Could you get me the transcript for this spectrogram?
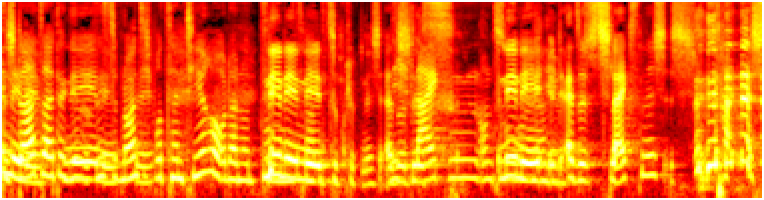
diese nee, Startseite nee. gehst, Nee, siehst du nee, 90 Prozent Tiere oder nur 10%, Nee, nee, nee, 20? zum Glück nicht. Also Nicht das, liken und so. Nee, nee, Nee. also ich like's nicht. Ich, ich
